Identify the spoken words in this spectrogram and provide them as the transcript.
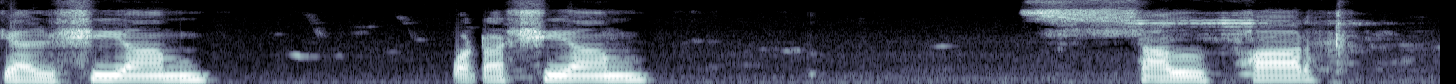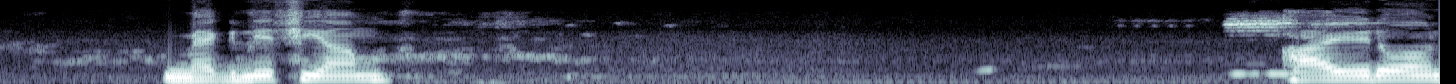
calcium potassium sulphur magnesium iron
